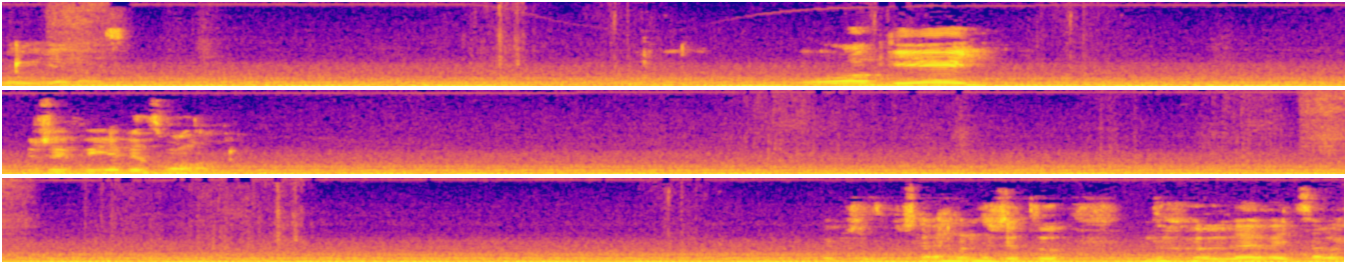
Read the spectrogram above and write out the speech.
Luj jeden z... Ogień! Wyżej wyjebie dzwona. Byłem przyzwyczajony, że tu do lewej cały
